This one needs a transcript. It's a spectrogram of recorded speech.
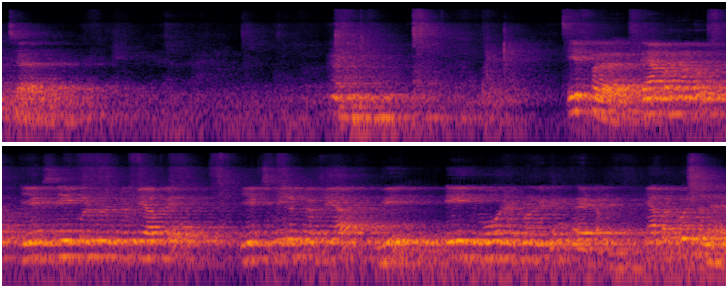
अच्छा if uh, यहाँ पर हम लोग x a equal to electricity of a x b electricity of b a is more electronegative atom यहाँ पर क्वेश्चन है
